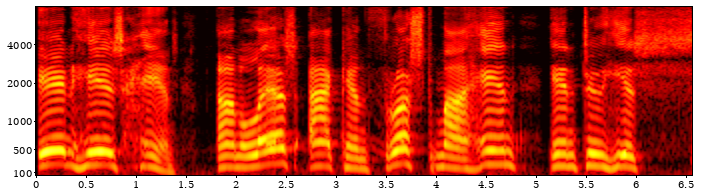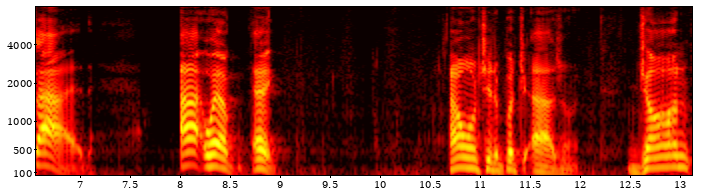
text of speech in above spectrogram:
in his hands unless I can thrust my hand into his side. I, well, hey, I want you to put your eyes on it. John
